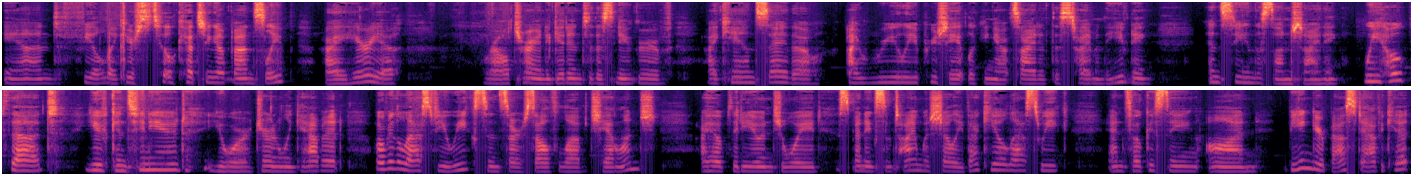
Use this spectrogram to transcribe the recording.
and feel like you're still catching up on sleep, I hear you. We're all trying to get into this new groove. I can say, though, I really appreciate looking outside at this time in the evening and seeing the sun shining. We hope that you've continued your journaling habit over the last few weeks since our self love challenge. I hope that you enjoyed spending some time with Shelley Vecchio last week and focusing on being your best advocate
